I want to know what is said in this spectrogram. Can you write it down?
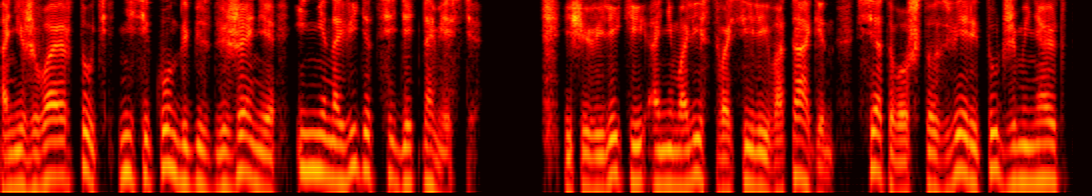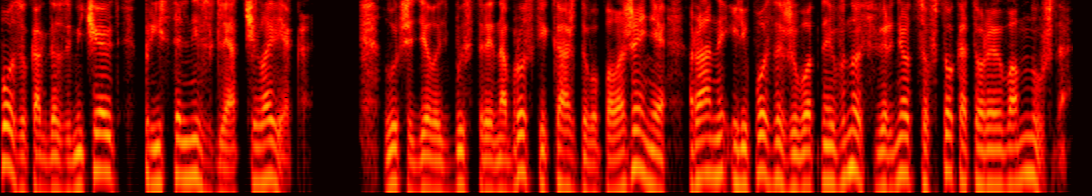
Они живая ртуть, ни секунды без движения и ненавидят сидеть на месте. Еще великий анималист Василий Ватагин сетовал, что звери тут же меняют позу, когда замечают пристальный взгляд человека. Лучше делать быстрые наброски каждого положения, рано или поздно животное вновь вернется в то, которое вам нужно.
